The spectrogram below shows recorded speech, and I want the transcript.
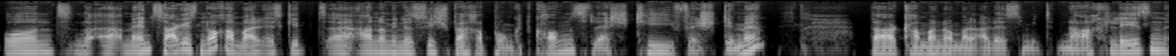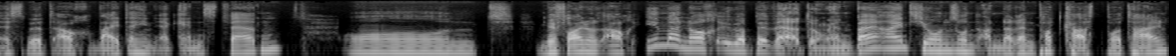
Und äh, am Ende sage ich es noch einmal, es gibt äh, arno-fischbacher.com slash tiefe Stimme. Da kann man nochmal alles mit nachlesen. Es wird auch weiterhin ergänzt werden. Und wir freuen uns auch immer noch über Bewertungen bei iTunes und anderen Podcast-Portalen.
